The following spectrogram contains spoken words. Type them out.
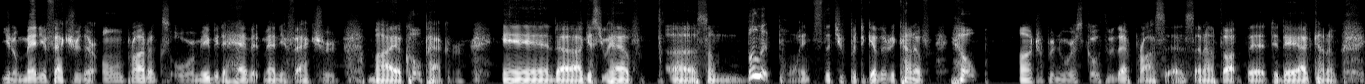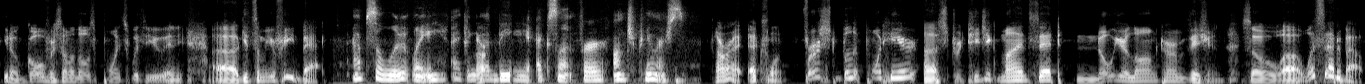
you know, manufacture their own products or maybe to have it manufactured by a co-packer. And uh, I guess you have uh, some bullet points that you put together to kind of help entrepreneurs go through that process. And I thought that today I'd kind of, you know, go over some of those points with you and uh, get some of your feedback. Absolutely. I think that'd be excellent for entrepreneurs. All right, excellent. First bullet point here uh, strategic mindset, know your long term vision. So, uh, what's that about?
